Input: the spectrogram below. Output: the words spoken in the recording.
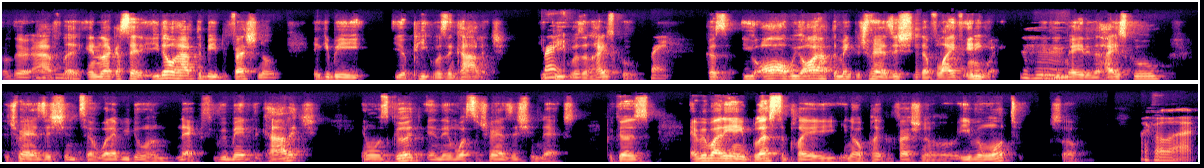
of their mm-hmm. athletic and like i said you don't have to be professional it could be your peak was in college your right. peak was in high school right because you all we all have to make the transition of life anyway mm-hmm. if you mm-hmm. made it to high school the transition to whatever you're doing next if you made it to college and was good and then what's the transition next because everybody ain't blessed to play you know play professional or even want to so i feel that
